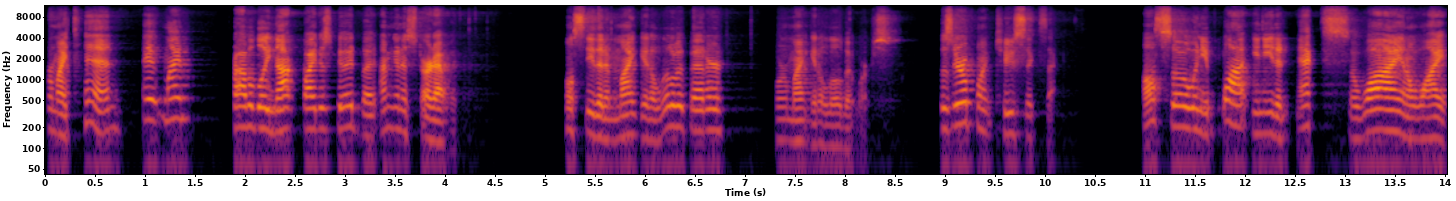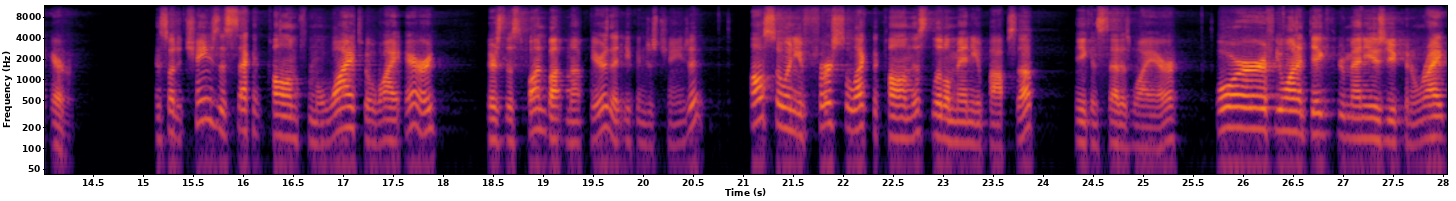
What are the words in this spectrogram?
for my 10, it might probably not quite as good, but I'm going to start out with it. We'll see that it might get a little bit better or it might get a little bit worse. So 0.26 seconds. Also, when you plot, you need an X, a Y, and a Y error. And so to change the second column from a Y to a Y error, there's this fun button up here that you can just change it. Also, when you first select the column, this little menu pops up you can set as Y error. Or if you want to dig through menus, you can right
